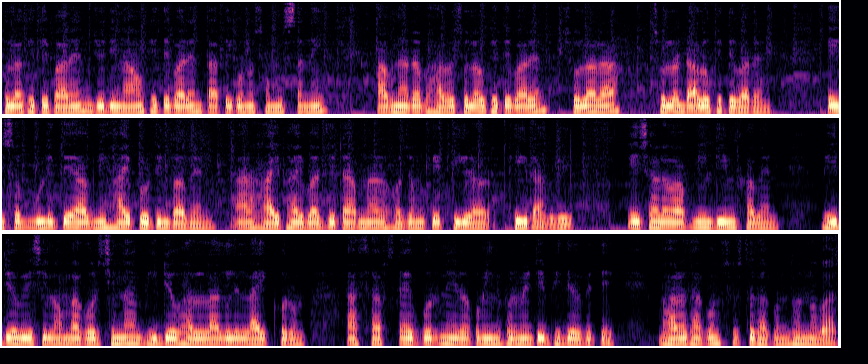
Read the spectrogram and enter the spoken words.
ছোলা খেতে পারেন, যদি নাও খেতে পারেন তাতে কোনো সমস্যা নেই। আপনারা ভালো ছোলাও খেতে পারেন, ছোলারা ছোলার ডালও খেতে পারেন। এই সবগুলিতে আপনি হাই প্রোটিন পাবেন আর হাই ফাইবার যেটা আপনার হজমকে ঠিক ঠিক রাখবে। এছাড়াও আপনি ডিম খাবেন। ভিডিও বেশি লম্বা করছি না, ভিডিও ভালো লাগলে লাইক করুন। আর সাবস্ক্রাইব করুন এরকম ইনফরমেটিভ ভিডিও পেতে। ভালো থাকুন সুস্থ থাকুন ধন্যবাদ।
